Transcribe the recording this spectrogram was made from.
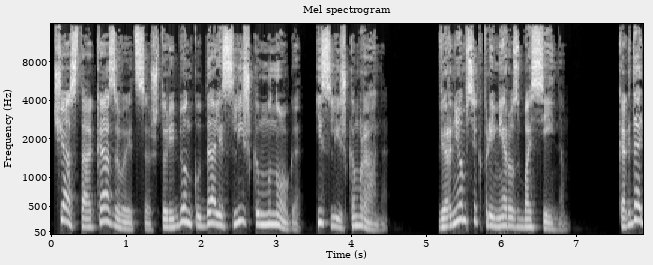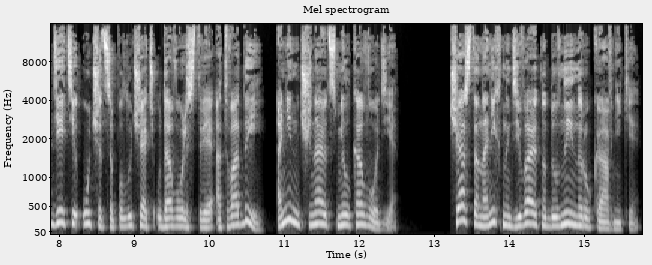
часто оказывается, что ребенку дали слишком много и слишком рано. Вернемся к примеру с бассейном. Когда дети учатся получать удовольствие от воды, они начинают с мелководья. Часто на них надевают надувные нарукавники,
